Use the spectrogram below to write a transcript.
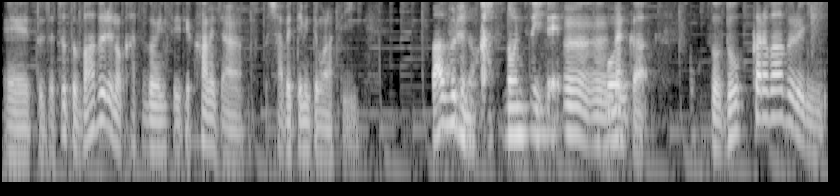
えっ、と、じゃあちょっとバブルの活動について、亀ちゃん、ちょっと喋ってみてもらっていい？バブルの活動について、うんうん。すごいなんか、そう、どっからバブルに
